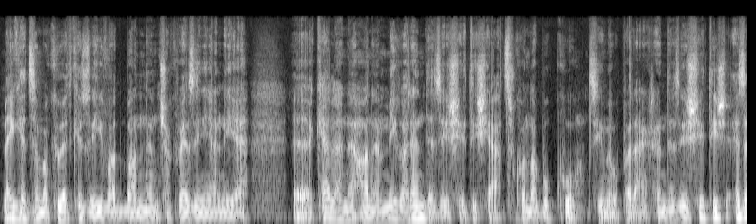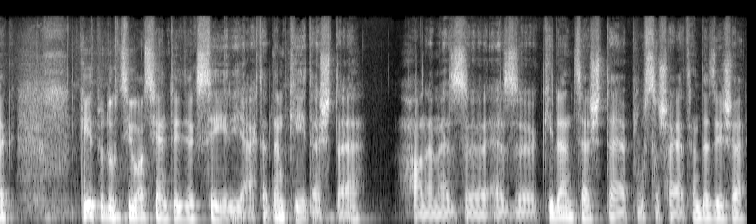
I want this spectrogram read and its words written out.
Megjegyzem, a következő évadban nem csak vezényelnie kellene, hanem még a rendezését is játszok, a Nabucco című operánk rendezését is. Ezek két produkció azt jelenti, hogy ezek szériák, tehát nem két este, hanem ez, ez kilenc este, plusz a saját rendezése.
